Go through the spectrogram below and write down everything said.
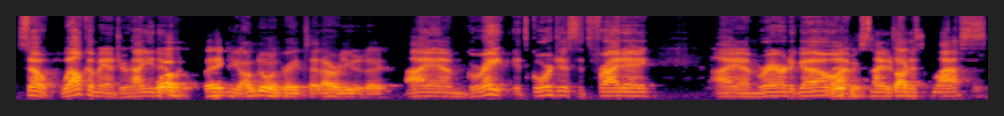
So, welcome, Andrew. How you doing? Well, thank you. I'm doing great, Ted. How are you today? I am great. It's gorgeous. It's Friday. I am rare to go. I'm excited for this class.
